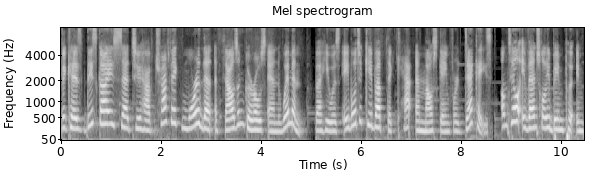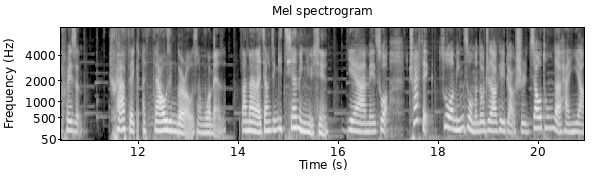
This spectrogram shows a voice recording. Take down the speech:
Because this guy is said to have trafficked more than a thousand girls and women, but he was able to keep up the cat and mouse game for decades until eventually being put in prison. Traffic a thousand girls and women，贩卖了将近一千名女性。 Yeah，没错，traffic 做名词我们都知道可以表示交通的含义啊，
